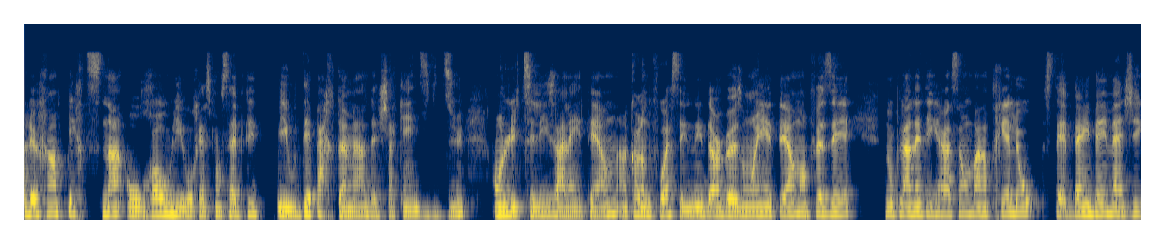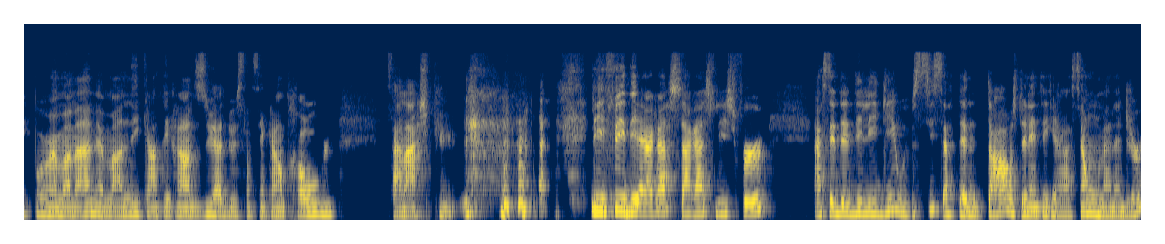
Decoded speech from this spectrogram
le, rend pertinent au rôle et aux responsabilités et au département de chaque individu. On l'utilise à l'interne. Encore une fois, c'est né d'un besoin interne. On faisait nos plans d'intégration dans Trello. C'était bien, bien magique pour un moment, mais à un moment donné, quand tu es rendu à 250 rôles, ça marche plus. les filles des RH s'arrachent les cheveux. C'est de déléguer aussi certaines tâches de l'intégration au manager.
